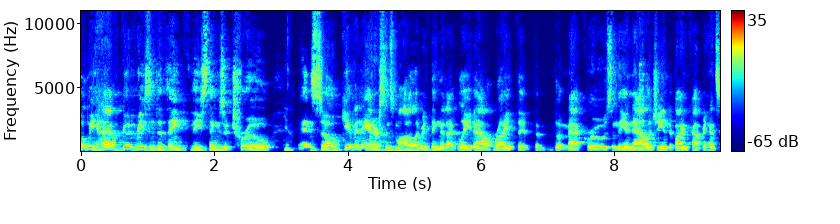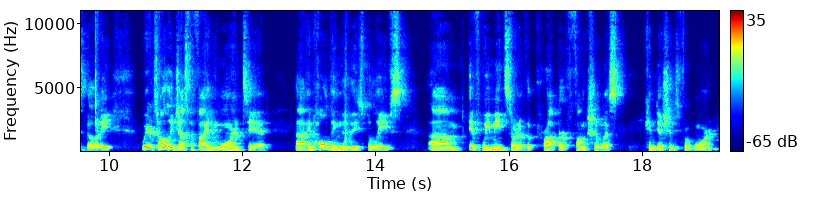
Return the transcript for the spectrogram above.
but we have good reason to think these things are true. Yeah. And so, given Anderson's model, everything that I've laid out, right, the, the, the MACRUEs and the analogy and divine comprehensibility, we are totally justified and warranted uh, in holding to these beliefs um, if we meet sort of the proper functionalist conditions for warrant.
